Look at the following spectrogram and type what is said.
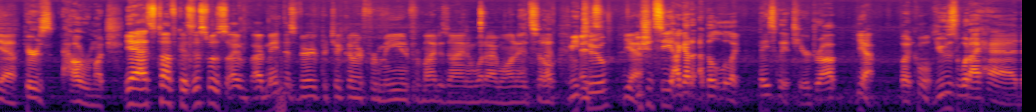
Yeah. Here's however much. Yeah, it's tough because this was I, I made this very particular for me and for my design and what I wanted. So Uh, me too. Yeah. You should see. I got. I built like basically a teardrop. Yeah. But Cool. used what I had,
